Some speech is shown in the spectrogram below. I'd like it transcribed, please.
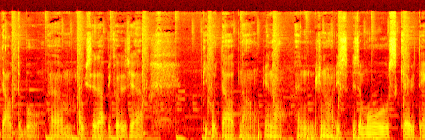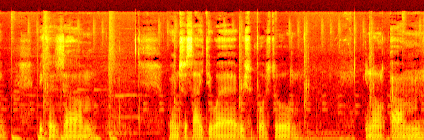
doubtable. Um, I would say that because yeah, people doubt now, you know, and you know it's it's a more scary thing because um, we're in society where we're supposed to, you know, um,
